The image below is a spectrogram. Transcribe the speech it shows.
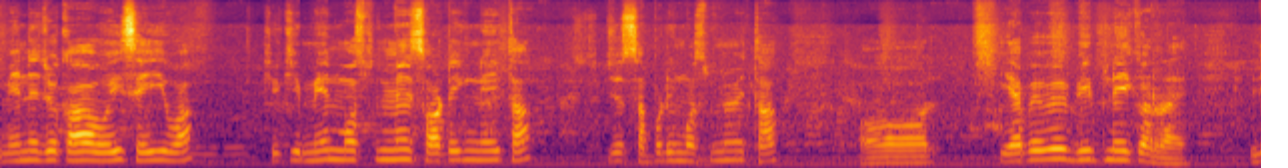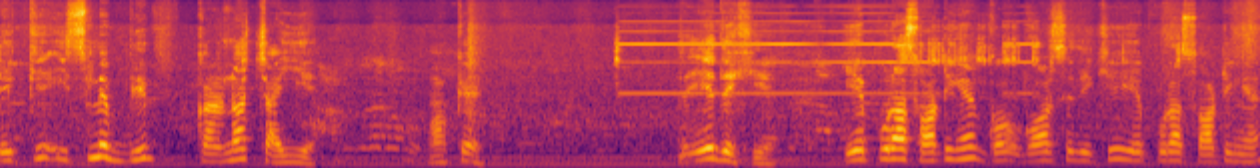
मैंने जो कहा वही सही हुआ, क्योंकि मेन मॉसपेट में शॉर्टिंग नहीं था, जो सपोर्टिंग मौसम में था, और यहाँ पे भी बीप नहीं कर रहा है। लेकिन इसमें बीप करना चाहिए ओके तो ये देखिए, ये पूरा शॉर्टिंग है गौर से देखिए, ये पूरा शॉर्टिंग है।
